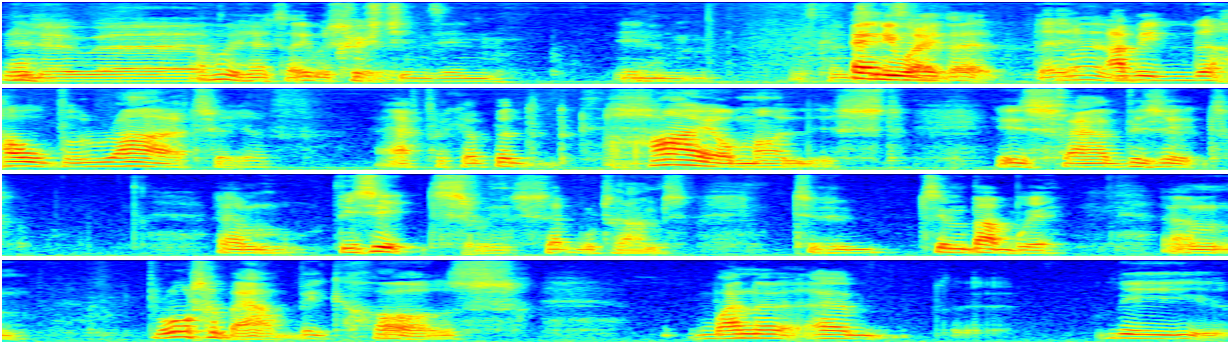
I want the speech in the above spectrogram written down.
Yeah. You know, uh, oh yes, they were Christians in in those countries. Anyway, So- that, that- Wow. I mean the whole variety of Africa, but high on my list is our visit, um, visits several times to Zimbabwe, um, brought about because one uh, um, the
